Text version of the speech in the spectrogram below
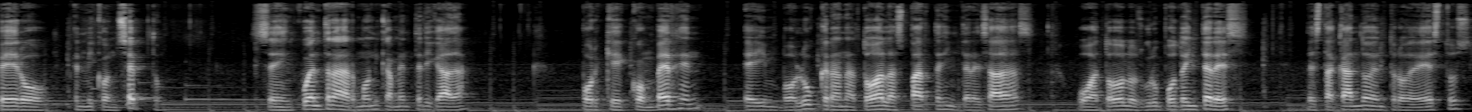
pero en mi concepto se encuentra armónicamente ligada porque convergen e involucran a todas las partes interesadas o a todos los grupos de interés, destacando dentro de estos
